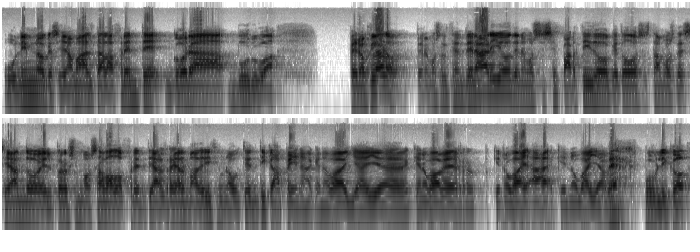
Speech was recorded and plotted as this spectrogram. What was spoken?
un himno que se llama Alta la Frente, Gora Burua. Pero claro, tenemos el centenario, tenemos ese partido que todos estamos deseando el próximo sábado frente al Real Madrid, una auténtica pena que no vaya que no va a haber que no vaya que no vaya a haber público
